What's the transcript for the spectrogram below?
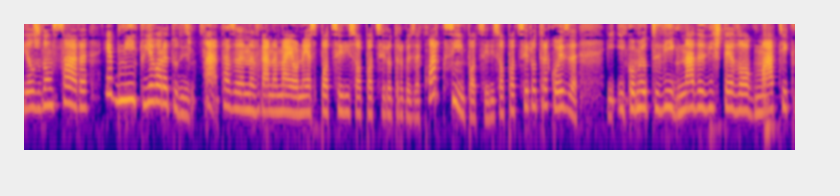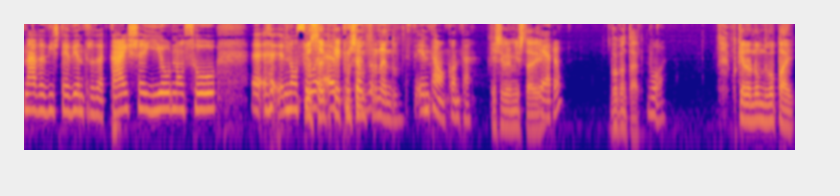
eles dão Sara. É bonito. E agora tu dizes: Ah, estás a navegar na maionese, pode ser isso ou pode ser outra coisa. Claro que sim, pode ser isso ou pode ser outra coisa. E, e como eu te digo, nada disto é dogmático, nada disto é dentro da caixa e eu não sou. eh, não sou Eu sei porque é que me chamo Fernando. Então, conta. Queres saber a minha história? Quero. Vou contar. Boa. Porque era o nome do meu pai.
